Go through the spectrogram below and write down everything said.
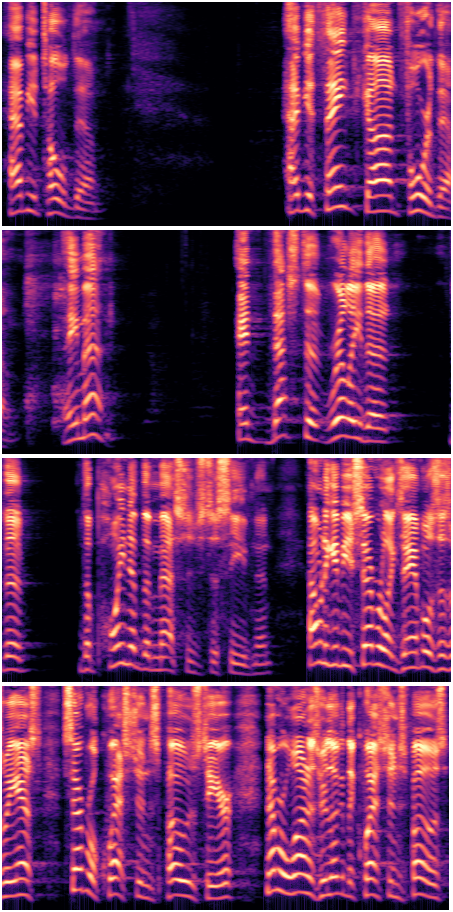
Have you told them? Have you thanked God for them? Amen. And that's the really the the the point of the message this evening. I'm going to give you several examples as we ask several questions posed here. Number one, as we look at the questions posed,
